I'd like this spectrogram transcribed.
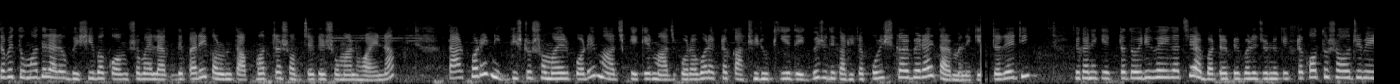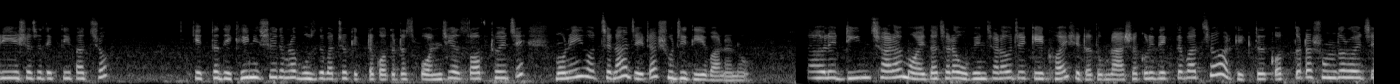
তবে তোমাদের আরও বেশি বা কম সময় লাগতে পারে, কারণ তাপমাত্রা সব জায়গায় সমান হয় না। তারপরে নির্দিষ্ট সময়ের পরে মাছ কেকের মাছ বরাবর একটা কাঠি ঢুকিয়ে দেখবে। যদি কাঠিটা পরিষ্কার বেরায়, তার মানে কেকটা রেডি তো এখানে কেকটা তৈরি হয়ে গেছে, আর বাটার পেপারের জন্য কেকটা কত সহজে বেরিয়ে এসেছে দেখতেই পাচ্ছ? কেকটা দেখেই নিশ্চয়ই তোমরা বুঝতে পারছ কেকটা কতটা স্পঞ্জি আর সফট হয়েছে। মনেই হচ্ছে না যে এটা সুজি দিয়ে বানানো। তাহলে ডিম ছাড়া, ময়দা ছাড়া, ওভেন ছাড়াও যে কেক হয়, সেটা তোমরা আশা করি দেখতে পাচ্ছ। আর কেকটা কতটা সুন্দর হয়েছে,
